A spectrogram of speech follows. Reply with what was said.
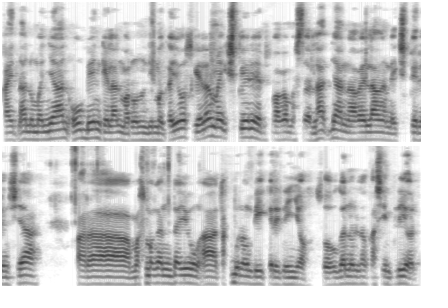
kahit ano man yan, oven, kailangan marunong din magayos, kailangan may experience, mga master. Lahat yan, na kailangan na experience niya para mas maganda yung ah, takbo ng bakery ninyo. So, ganun lang kasimple yun.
